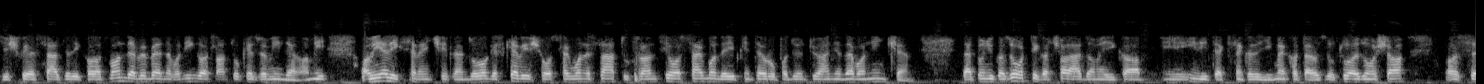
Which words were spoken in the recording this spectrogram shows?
és 2,5 százalék alatt van, de ebbe benne van ingatlantól kezdve minden, ami, ami elég szerencsétlen dolog, ez kevés országban, ezt láttuk Franciaországban, de egyébként Európa döntőhányadában nincsen. Tehát mondjuk az Ortega család, amelyik a Inditexnek az egyik meghatározó tulajdonosa, az e,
